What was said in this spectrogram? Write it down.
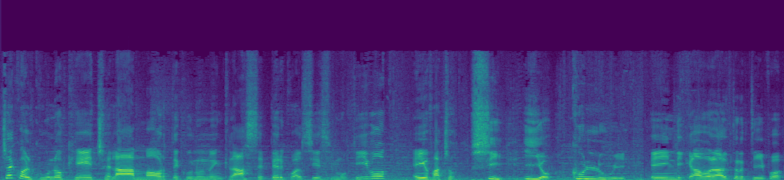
c'è qualcuno che ce l'ha a morte con uno in classe per qualsiasi motivo? E io faccio Sì, io, con lui E indicavo l'altro tipo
